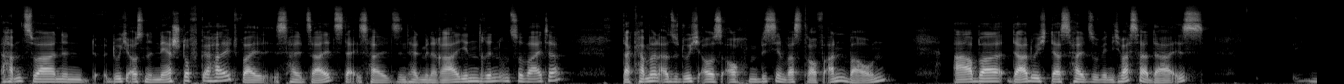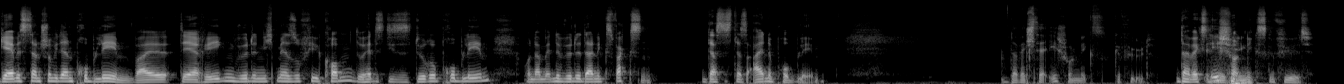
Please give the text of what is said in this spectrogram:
Haben zwar einen, durchaus einen Nährstoffgehalt, weil es halt Salz, da ist halt, sind halt Mineralien drin und so weiter. Da kann man also durchaus auch ein bisschen was drauf anbauen. Aber dadurch, dass halt so wenig Wasser da ist, gäbe es dann schon wieder ein Problem, weil der Regen würde nicht mehr so viel kommen. Du hättest dieses Dürreproblem und am Ende würde da nichts wachsen. Das ist das eine Problem. Da wächst ja eh schon nichts gefühlt. Da wächst eh schon nichts gefühlt.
